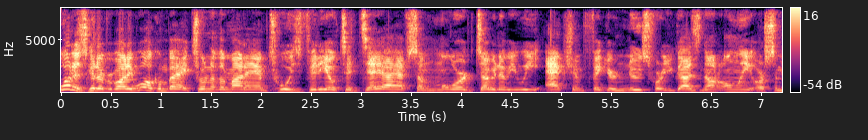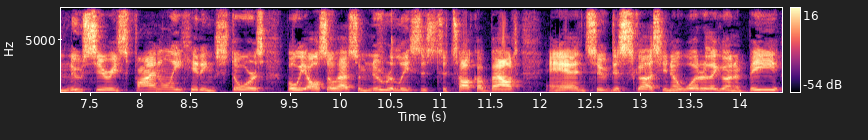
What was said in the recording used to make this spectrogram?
What is good everybody? Welcome back to another My Damn Toys video. Today I have some more WWE action figure news for you guys. Not only are some new series finally hitting stores, but we also have some new releases to talk about and to discuss. You know, what are they going to be,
